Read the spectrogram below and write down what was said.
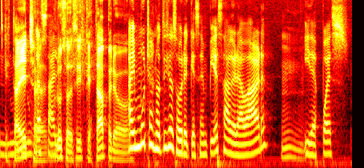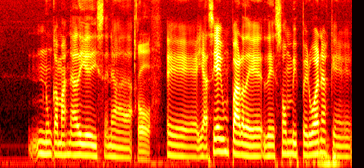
Está nunca hecha, sale. incluso decís que está, pero. Hay muchas noticias sobre que se empieza a grabar Mm. y después nunca más nadie dice nada. Oh, Eh, y así hay un par de, de zombies peruanas que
